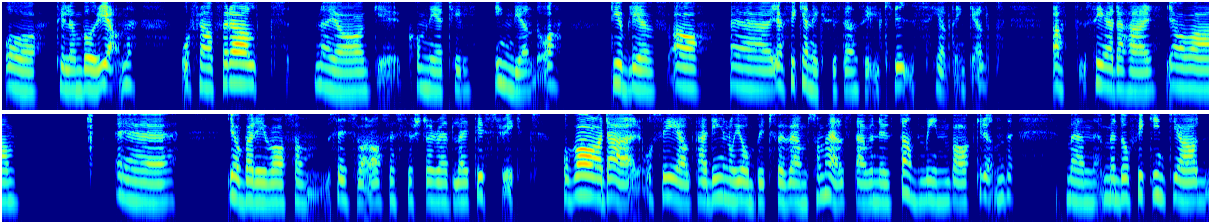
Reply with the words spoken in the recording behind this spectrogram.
och, till en början. Och framförallt när jag kom ner till Indien då. Det blev, ja, eh, jag fick en existentiell kris helt enkelt. Att se det här. Jag var eh, jobbade i vad som sägs vara Asiens största Red Light District. Och vara där och se allt det här, det är nog jobbigt för vem som helst, även utan min bakgrund. Men, men då fick inte jag,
